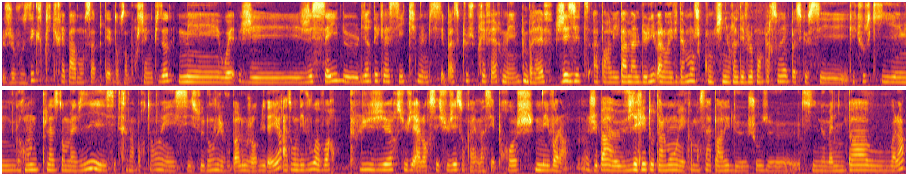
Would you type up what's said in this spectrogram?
je vous expliquerai pardon, ça peut-être dans un prochain épisode. Mais ouais, j'essaye de lire des classiques, même si c'est pas ce que je préfère. Mais bref, j'hésite à parler pas mal de livres. Alors évidemment, je continuerai le développement personnel parce que c'est quelque chose qui a une grande place dans ma vie et c'est très important et c'est ce dont je vais vous parler aujourd'hui d'ailleurs. Attendez-vous à voir plusieurs sujets. Alors ces sujets sont quand même assez proches, mais voilà, je vais pas euh, virer totalement et commencer à parler de choses euh, qui ne m'animent pas ou voilà.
